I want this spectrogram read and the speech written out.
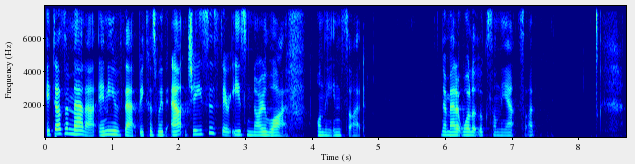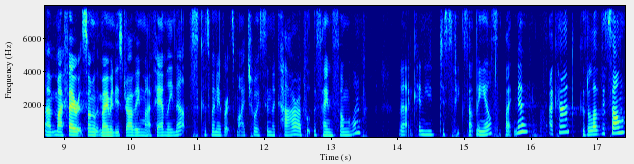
it doesn't matter any of that because without Jesus, there is no life on the inside, no matter what it looks on the outside. Um, my favourite song at the moment is Driving My Family Nuts because whenever it's my choice in the car, I put the same song on. Like, can you just pick something else? Like, no, I can't because I love this song.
